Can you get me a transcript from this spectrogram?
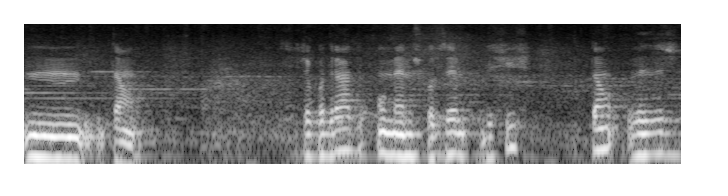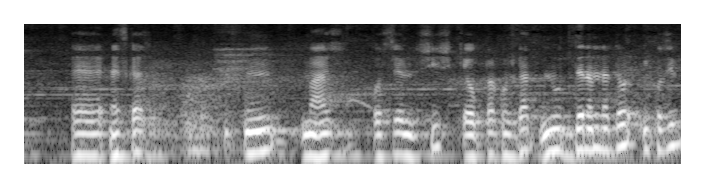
Hum, então, x ao quadrado, 1 menos cosseno de x, então, vezes é, nesse caso 1 mais cosseno de x, que é o par conjugado, no denominador, inclusive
